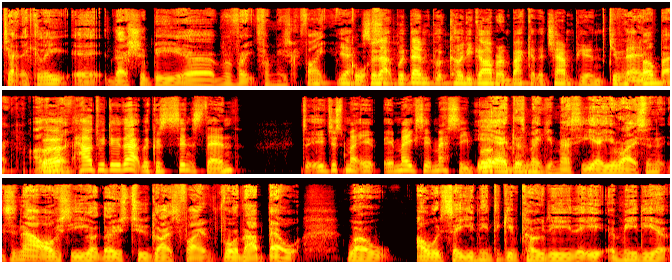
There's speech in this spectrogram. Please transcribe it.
Technically, uh, that should be uh, revoked from his fight. Yeah, of course. so that would then put Cody Garbrandt back at the champion. Give him the belt back. I But how do we do that? Because since then, it just ma- it, it makes it messy. But yeah, it does make it messy. Yeah, you're right. So, so now, obviously, you got those two guys fighting for that belt. Well, I would say you need to give Cody the immediate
